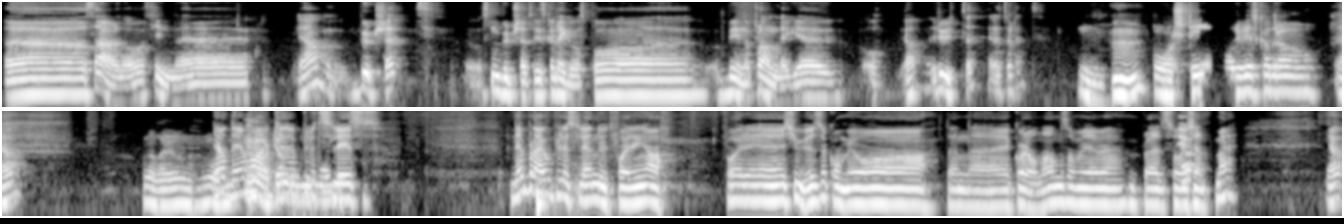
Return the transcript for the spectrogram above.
Uh, så er det da å finne ja, budsjett. Hvilken budsjett vi skal legge oss på. Begynne å planlegge og, ja, rute, rett og slett. Mm. Mm. Årstid, når vi skal dra. Ja. Det var jo, ja, det var ikke plutselig Det blei jo plutselig en utfordring, ja. For i 20 så kom jo den eh, koronaen som vi ble så ja. kjent med. Ja.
